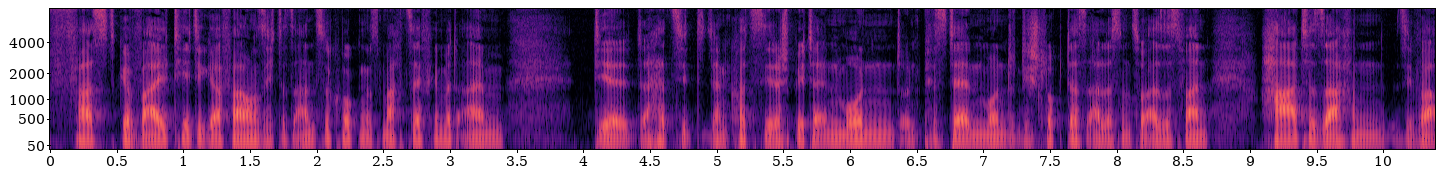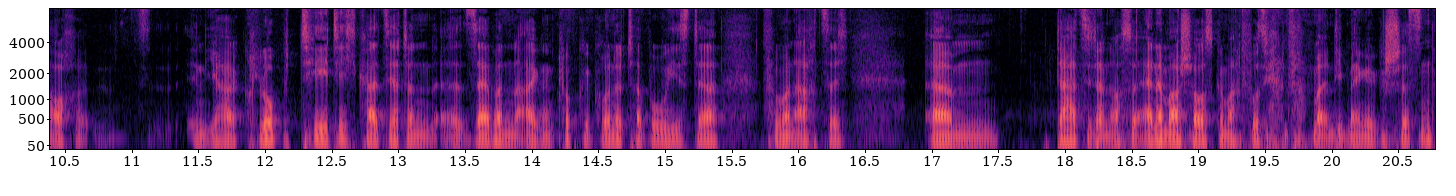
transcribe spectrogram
fast gewalttätige Erfahrung, sich das anzugucken. Es macht sehr viel mit einem. Die, da hat sie, dann kotzt sie da später in den Mund und pisst er in den Mund und die schluckt das alles und so. Also es waren harte Sachen. Sie war auch in ihrer Club-Tätigkeit, sie hat dann äh, selber einen eigenen Club gegründet, Tabu hieß der, 85. Ähm, da hat sie dann auch so Anima-Shows gemacht, wo sie einfach mal in die Menge geschissen.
